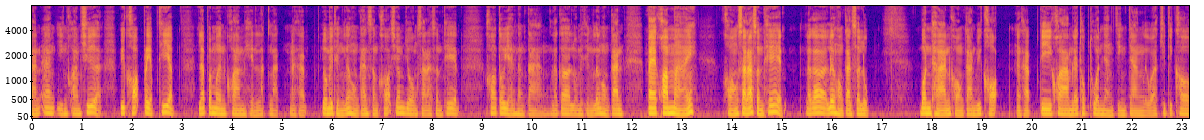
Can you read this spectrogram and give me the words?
การอ้างอิงความเชื่อ วิเคราะห์เปรียบเทียบ และประเมินความเห็นหลักๆนะครับรวมไปถึงเรื่องของการสังเคราะห์เชื่อมโยงสารสนเทศ ข้อโต้แย้งต่างๆ แล้วก็รวมไปถึงเรื่องของการแปลความหมายของสารสนเทศ แล้วก็เรื่องของการสรุปบนฐานของการวิเคราะห์ นะครับตีความและทบทวนอย่างจริงจัง หรือว่า critical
